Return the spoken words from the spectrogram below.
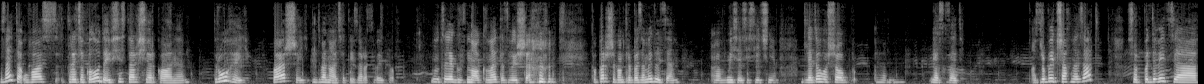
Знаєте, у вас третя колода і всі старші аркани. Другий, перший і дванадцятий зараз випав. Ну, це як знак, знаєте, звише. По-перше, вам треба замислитися е, в місяці січні для того, щоб, ем, як сказати, зробити шаг назад, щоб подивитися,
